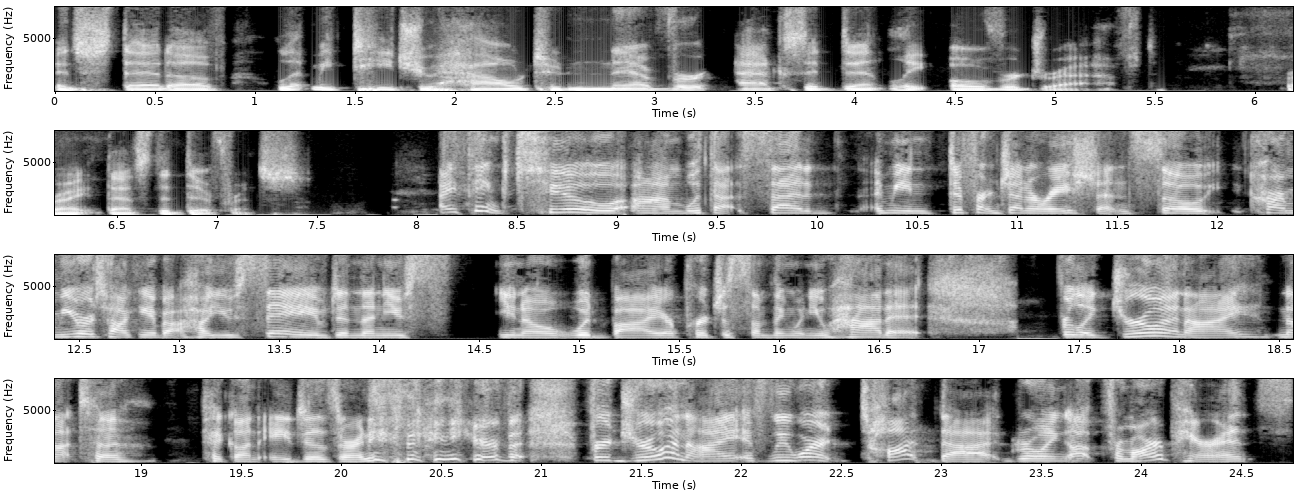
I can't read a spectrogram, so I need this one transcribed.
Instead of, let me teach you how to never accidentally overdraft. Right. That's the difference. I think too, um, with that said, I mean, different generations. So, Carm, you were talking about how you saved and then you, you know, would buy or purchase something when you had it. For like Drew and I, not to pick on ages or anything here, but for Drew and I, if we weren't taught that growing up from our parents,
